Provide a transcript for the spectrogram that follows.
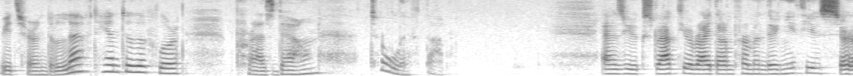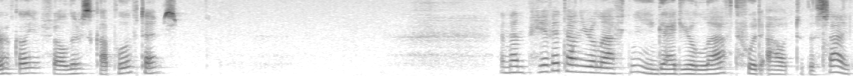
Return the left hand to the floor. Press down to lift up. As you extract your right arm from underneath you, circle your shoulders a couple of times. And then pivot on your left knee, guide your left foot out to the side.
